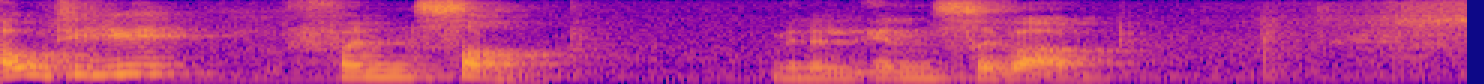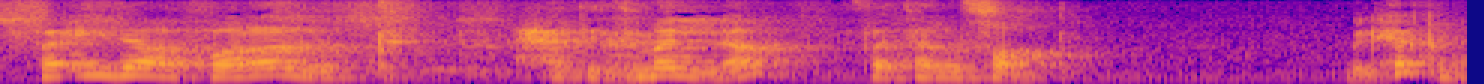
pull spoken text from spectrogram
أو تجي فانصب من الانصباب. فإذا فرغت حتتملى فتنصب بالحكمة.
